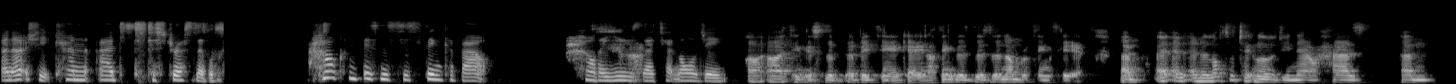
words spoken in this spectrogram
and actually it can add to stress levels. How can businesses think about how they use their technology? I, I think this is a, a, big thing again. I think there's, there's a number of things here. Um, and, and a lot of technology now has um,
